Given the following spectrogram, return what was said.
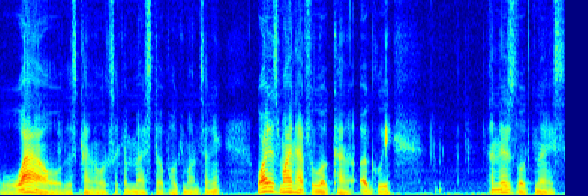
Wow, this kind of looks like a messed up Pokemon Center. Why does mine have to look kind of ugly? And this looked nice.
